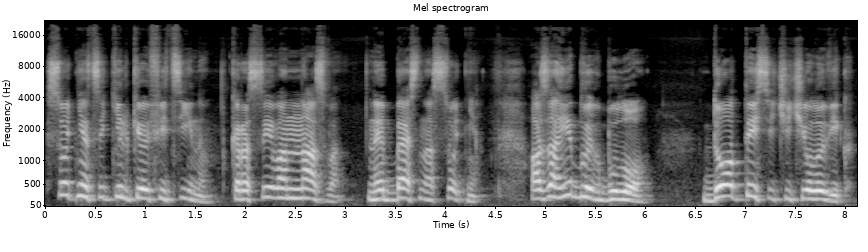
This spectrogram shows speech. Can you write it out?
Сотня це тільки офіційно, красива назва, Небесна Сотня. А загиблих було до тисячі чоловік.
